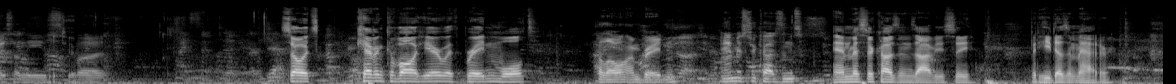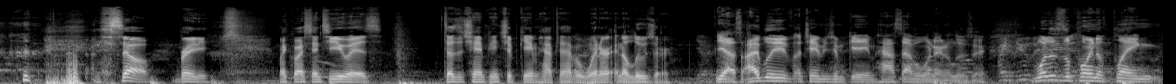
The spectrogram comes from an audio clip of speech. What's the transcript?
on these, but So it's Kevin Cavall here with Braden Wolt hello, I'm Braden. And Mr. Cousins. and Mr. Cousins, obviously, but he doesn't matter. so, Brady, my question to you is Does a championship game have to have a winner and a loser? Yes, I believe a championship game has to have a winner and a loser. What is the point of playing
